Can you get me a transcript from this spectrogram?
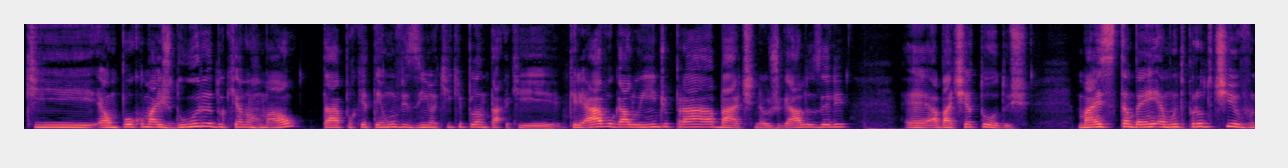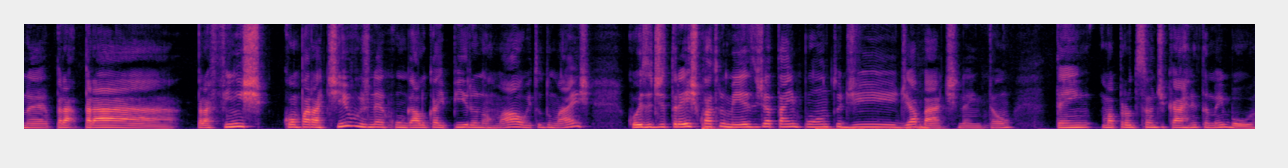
que é um pouco mais dura do que a normal, tá? Porque tem um vizinho aqui que planta, que criava o galo índio para abate, né? Os galos ele é, abatia todos. Mas também é muito produtivo, né? Para fins comparativos, né? Com galo caipira normal e tudo mais, coisa de 3, 4 meses já está em ponto de, de abate, né? Então tem uma produção de carne também boa.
